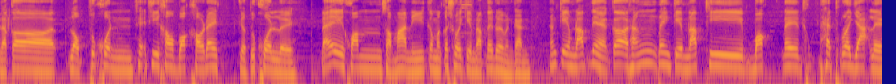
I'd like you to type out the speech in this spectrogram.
แล้วก็หลบทุกคนที่ที่เข้ามาบล็อกเขาได้เกือบทุกคนเลย และไอ้ความสามารถนี้ก็มันก็ช่วยเกมรับได้ด้วยเหมือนกัน ทั้งเกมรับเนี่ยก็ทั้งเล่นเกมรับที่บล็อกได้แทบทุกระยะเลย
